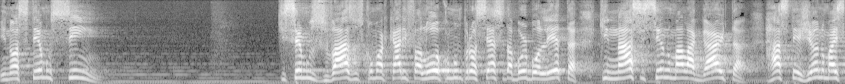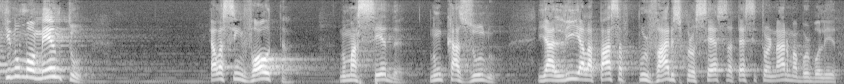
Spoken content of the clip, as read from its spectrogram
e nós temos sim, que sermos vasos, como a Kari falou, como um processo da borboleta, que nasce sendo uma lagarta, rastejando, mas que no momento, ela se envolta numa seda, num casulo, e ali ela passa por vários processos até se tornar uma borboleta.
